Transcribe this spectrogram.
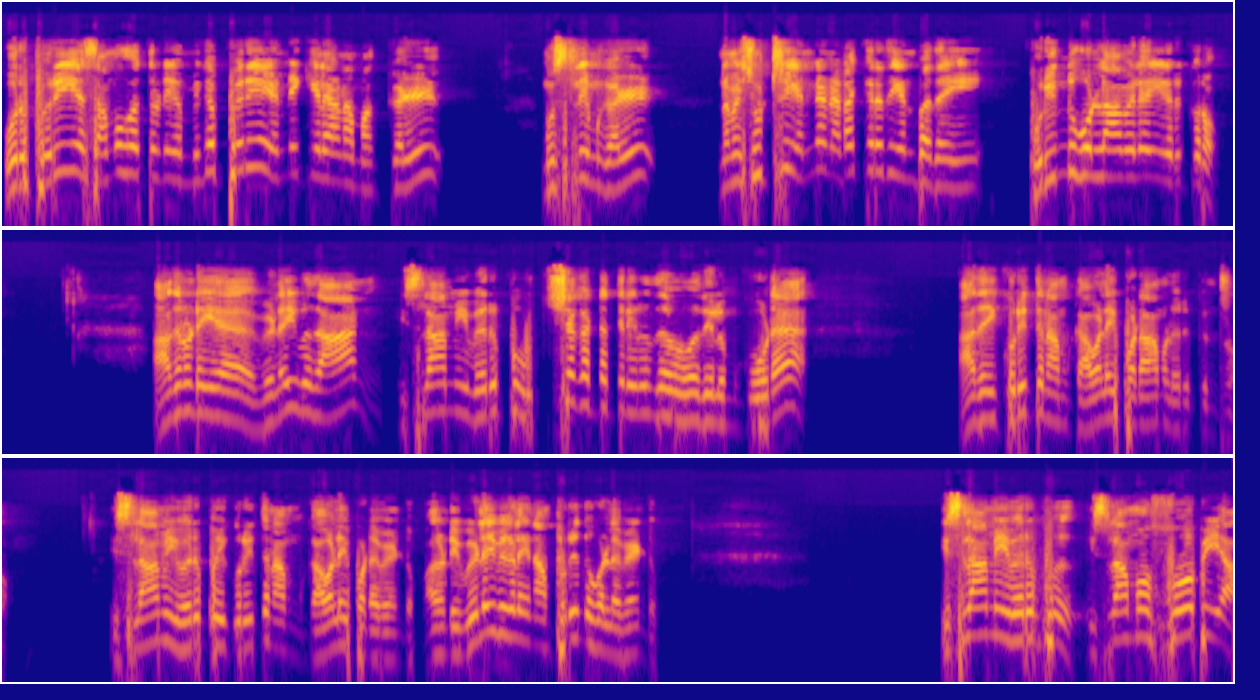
ஒரு பெரிய சமூகத்துடைய மிகப்பெரிய எண்ணிக்கையிலான மக்கள் முஸ்லிம்கள் நம்மை சுற்றி என்ன நடக்கிறது என்பதை புரிந்து கொள்ளாமலே இருக்கிறோம். அதனுடைய விளைவுதான் இஸ்லாமிய வெறுப்பு உச்சகட்டத்தில் இருந்த போதிலும் கூட அதை குறித்து நாம் கவலைப்படாமல் இருக்கின்றோம். இஸ்லாமிய வெறுப்பை குறித்து நாம் கவலைப்பட வேண்டும். அதனுடைய விளைவுகளை நாம் புரிந்து கொள்ள வேண்டும். இஸ்லாமிய வெறுப்பு இஸ்லாமோபோபியா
